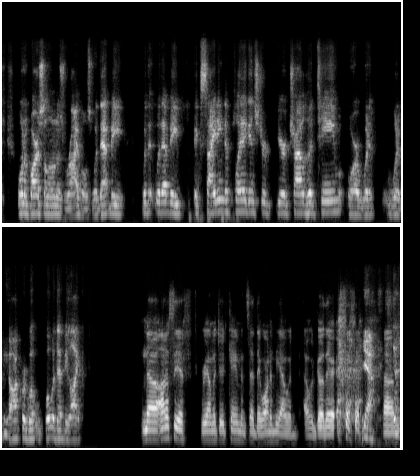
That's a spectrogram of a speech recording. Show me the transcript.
one of Barcelona's rivals? Would that be would it, would that be exciting to play against your your childhood team, or would it would it be awkward? What what would that be like? No, honestly, if Real Madrid came and said they wanted me, I would I would go there. yeah, um,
